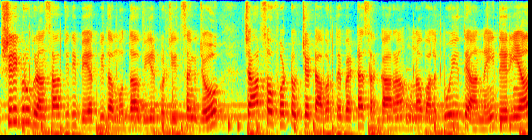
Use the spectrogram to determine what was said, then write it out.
ਸ਼੍ਰੀ ਗੁਰੂ ਗ੍ਰੰਥ ਸਾਹਿਬ ਜੀ ਦੀ ਬੇਅਦਬੀ ਦਾ ਮੁੱਦਾ ਵੀਰ ਗੁਰਜੀਤ ਸਿੰਘ ਜੋ 400 ਫੁੱਟ ਉੱਚੇ ਟਾਵਰ ਤੇ ਬੈਠਾ ਸਰਕਾਰਾਂ ਉਹਨਾਂ ਵੱਲ ਕੋਈ ਧਿਆਨ ਨਹੀਂ ਦੇ ਰਹੀਆਂ।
